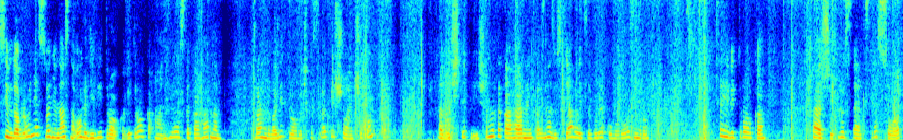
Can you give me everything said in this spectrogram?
Всім доброго дня! Сьогодні в нас на огляді вітровка. Вітровка Англія. Ось така гарна брендова вітровочка з капюшончиком. А більш тепліша. Вона така гарненька, знизу стягується великого розміру. Це є вітровка перший плюс екстра сорт.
